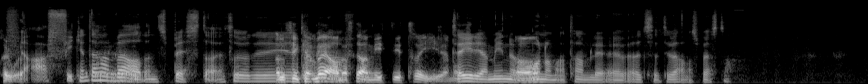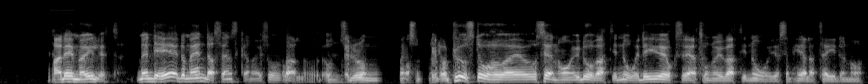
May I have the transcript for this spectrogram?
Tror jag. Ja, fick inte han världens bästa? Jag tror det Eller fick han världens där 93? Tidiga minnen av ja. honom att han blev utsedd till världens bästa. Ja det är möjligt. Men det är de enda svenskarna i så fall. Och mm. de som Plus då och sen har hon ju då varit i Norge. Det är ju också det att hon har ju varit i Norge sen hela tiden. Och,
